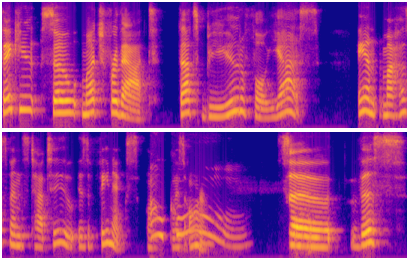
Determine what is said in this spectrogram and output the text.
Thank you so much for that. That's beautiful. Yes. And my husband's tattoo is a phoenix on oh, cool. his arm. So this,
